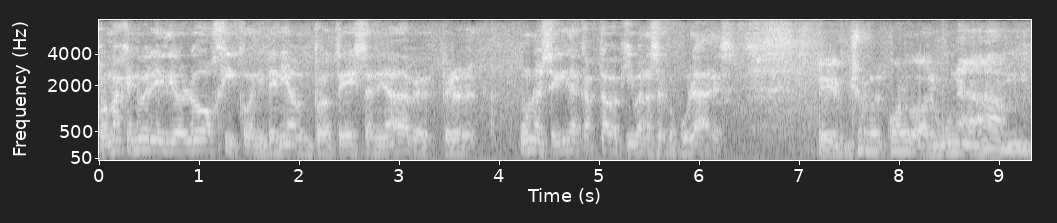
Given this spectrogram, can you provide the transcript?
por más que no era ideológico, ni tenía protesta ni nada, pero, pero uno enseguida captaba que iban a ser populares. Eh, yo recuerdo alguna mm,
